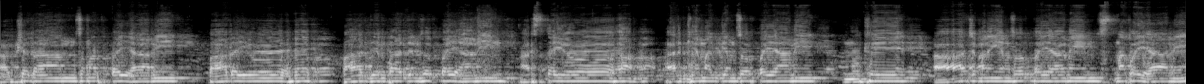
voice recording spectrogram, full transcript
అక్షతాం సమర్పయామి పాదయో పాద్యం పాద్యం సమర్పయామి హస్తయో అర్ఘ్యమర్ఘ్యం సమర్పయామి ముఖే ఆచమనీయం సమర్పయామి స్నపయామి.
